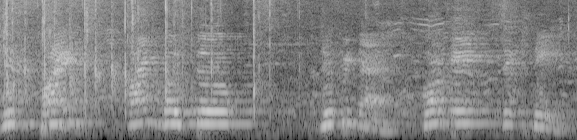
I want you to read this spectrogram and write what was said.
Good fight. Point goes to Jupiter. 14, 16.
